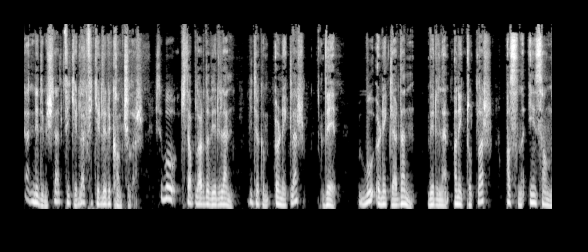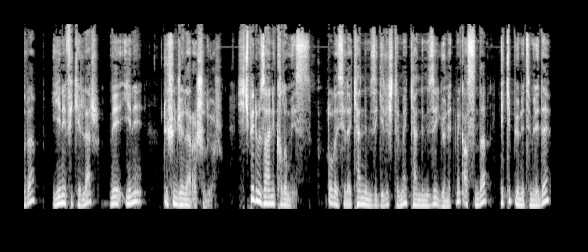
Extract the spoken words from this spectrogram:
Yani ne demişler? Fikirler fikirleri kamçılar. İşte bu kitaplarda verilen bir takım örnekler ve bu örneklerden verilen anekdotlar aslında insanlara yeni fikirler ve yeni düşünceler aşılıyor. Hiçbirimiz aynı kalamayız. Dolayısıyla kendimizi geliştirmek, kendimizi yönetmek aslında ekip yönetimini de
